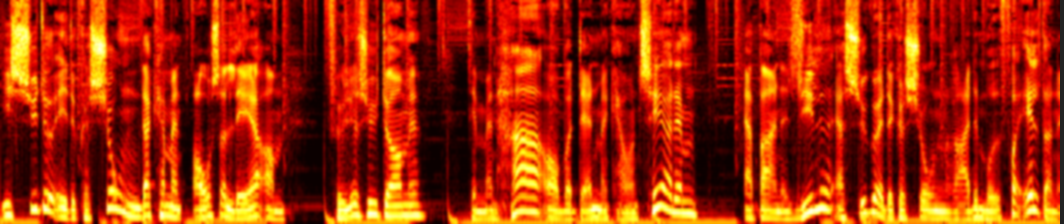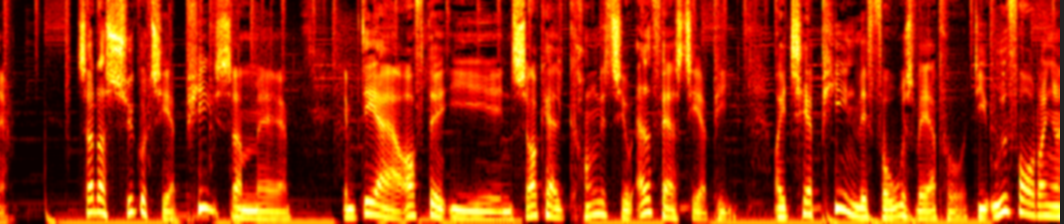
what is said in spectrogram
I psykoedukationen der kan man også lære om følgesygdomme, dem man har og hvordan man kan håndtere dem. Er barnet lille, er psykoedukationen rettet mod forældrene. Så er der psykoterapi, som øh, jamen det er ofte i en såkaldt kognitiv adfærdsterapi. Og i terapien vil fokus være på de udfordringer,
